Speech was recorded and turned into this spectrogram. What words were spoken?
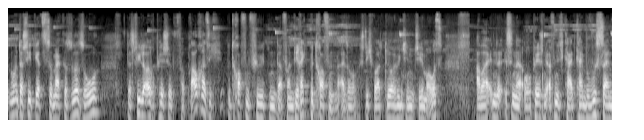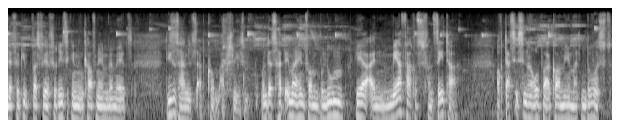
im Unterschied jetzt zu Mercosur so, dass viele europäische Verbraucher sich betroffen fühlten, davon direkt betroffen, also Stichwort Chlorhühnchen, GMOs. aber in, es in der europäischen Öffentlichkeit kein Bewusstsein dafür gibt, was wir für Risiken in Kauf nehmen, wenn wir jetzt dieses Handelsabkommen abschließen. Und das hat immerhin vom Volumen her ein Mehrfaches von CETA. Auch das ist in Europa kaum jemandem bewusst.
